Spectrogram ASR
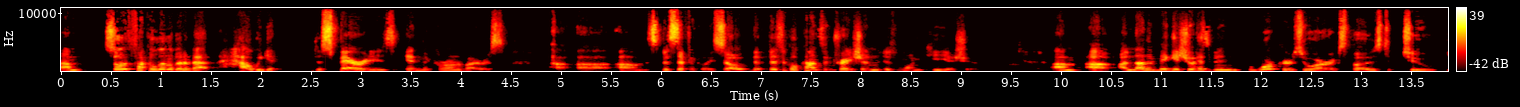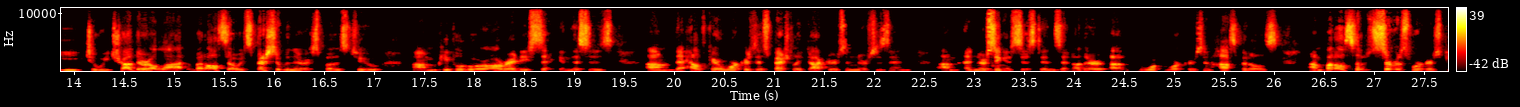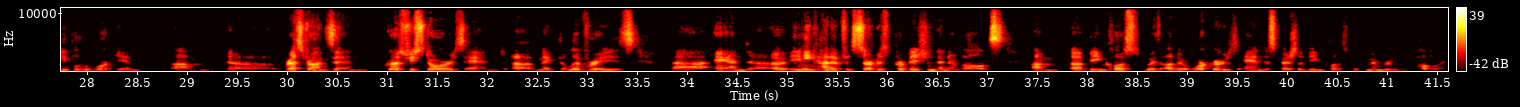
Um, so let's talk a little bit about how we get disparities in the coronavirus uh, uh, um, specifically. So the physical concentration is one key issue. Um, uh, another big issue has been workers who are exposed to, e to each other a lot, but also especially when they're exposed to um, people who are already sick. And this is um, the healthcare workers, especially doctors and nurses and, um, and nursing assistants and other uh, workers in hospitals, um, but also service workers, people who work in uh, restaurants and grocery stores and uh, make deliveries uh, and uh, any kind of service provision that involves um, uh, being close with other workers and especially being close with members of the public.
